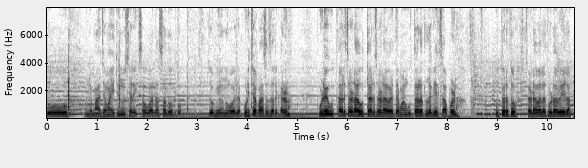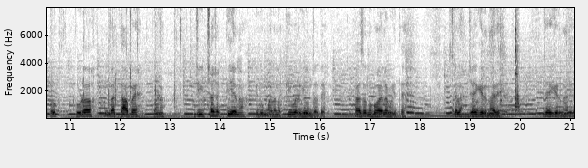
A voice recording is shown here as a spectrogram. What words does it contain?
तो म्हणजे माझ्या माहितीनुसार एक सव्वा तासात होतो जो मी अनुभवला पुढच्या पाच हजार. कारण पुढे उतार चढाव उतार चढाव आहे त्यामुळे उतारात लगेच आपण उतरतो. चढावायला थोडा वेळ लागतो. थोडं अंगात ताप आहे पण जी इच्छाशक्ती आहे ना ती तुम्हाला नक्की वर घेऊन जाते. आज अनुभवायला मिळते. चला जय गिरणारी जय गिरणारी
